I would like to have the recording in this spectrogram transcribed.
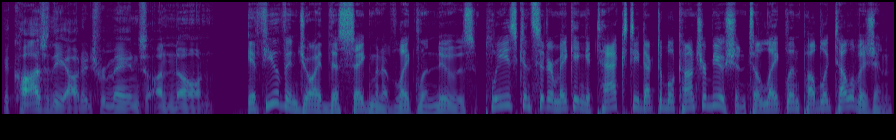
The cause of the outage remains unknown. If you've enjoyed this segment of Lakeland News, please consider making a tax-deductible contribution to Lakeland Public Television.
